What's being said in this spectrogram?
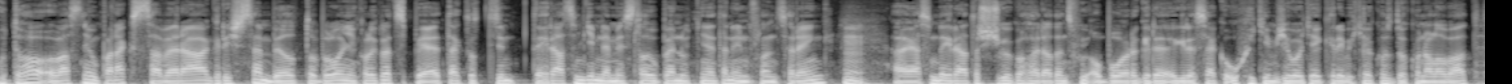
U toho vlastně u pana Xavera, když jsem byl, to bylo několik let zpět, tak to tím, tehdy jsem tím nemyslel úplně nutně ten influencering. Hmm. Já jsem tehdy trošičku jako hledal ten svůj obor, kde, kde se jako uchytím v životě, který bych chtěl jako zdokonalovat.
